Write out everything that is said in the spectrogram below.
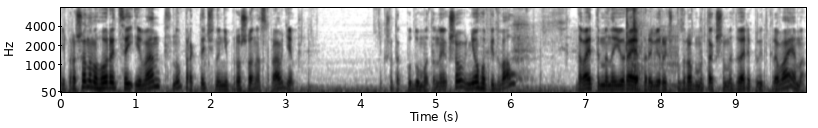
І про що нам говорить цей івент? Ну, практично ні про що насправді. Якщо так подумати. Ну, якщо в нього підвал, давайте ми на Юрея перевірочку зробимо так, що ми двері повідкриваємо.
